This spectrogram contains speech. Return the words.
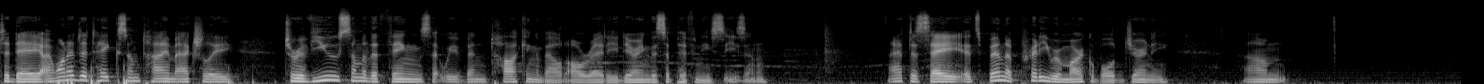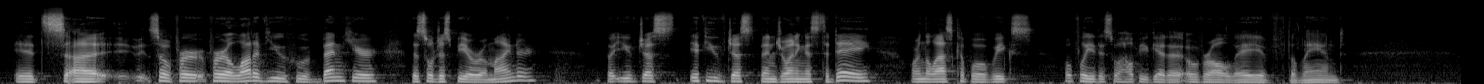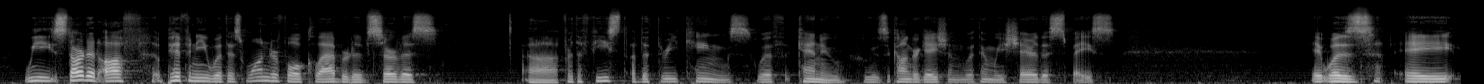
today, I wanted to take some time actually to review some of the things that we've been talking about already during this Epiphany season. I have to say, it's been a pretty remarkable journey. Um, it's uh, so for for a lot of you who have been here, this will just be a reminder. But you've just if you've just been joining us today or in the last couple of weeks, hopefully this will help you get an overall lay of the land. We started off Epiphany with this wonderful collaborative service uh, for the Feast of the Three Kings with Kanu, who is a congregation with whom we share this space. It was a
